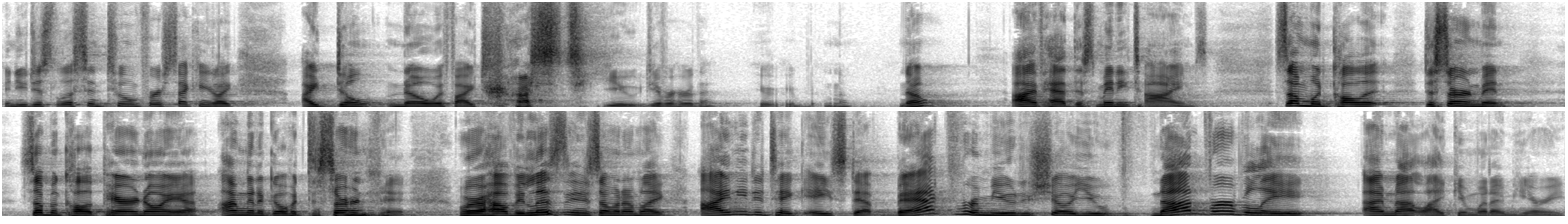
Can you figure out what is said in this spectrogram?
and you just listen to them for a second? You're like, I don't know if I trust you. Do you ever heard that? No? No? I've had this many times. Some would call it discernment. Some would call it paranoia. I'm going to go with discernment, where I'll be listening to someone. I'm like, I need to take a step back from you to show you non verbally, I'm not liking what I'm hearing.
